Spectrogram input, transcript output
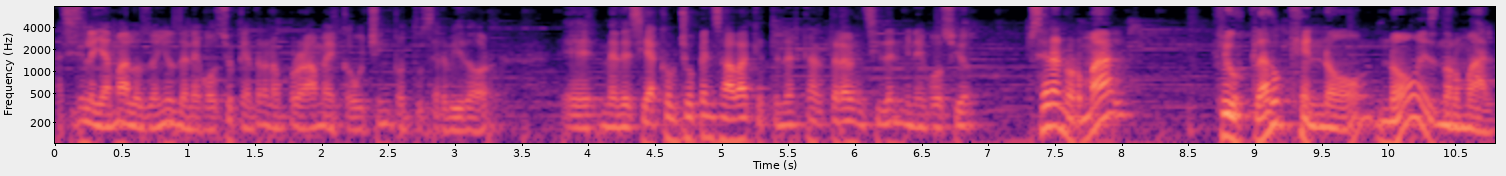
así se le llama a los dueños de negocio que entran a un programa de coaching con tu servidor, eh, me decía, coach, yo pensaba que tener cartera vencida en mi negocio pues era normal. Digo, claro que no, no es normal.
